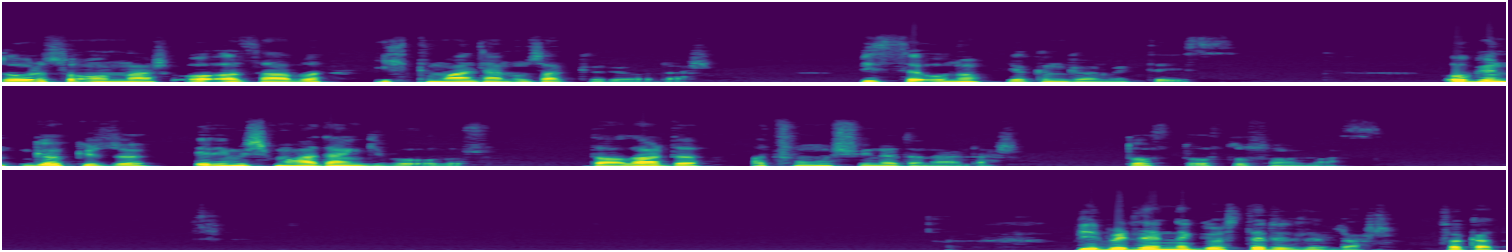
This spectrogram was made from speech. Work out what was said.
Doğrusu onlar o azabı ihtimalden uzak görüyorlar. Bizse onu yakın görmekteyiz. O gün gökyüzü erimiş maden gibi olur. Dağlar da atılmış yüne dönerler. Dost dostu sormaz. Birbirlerine gösterilirler. Fakat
